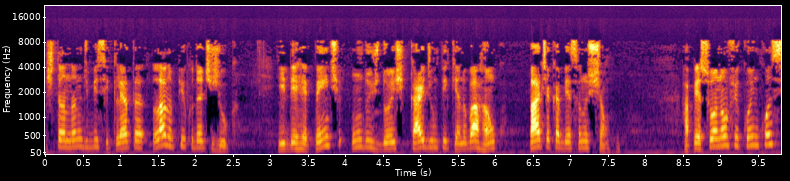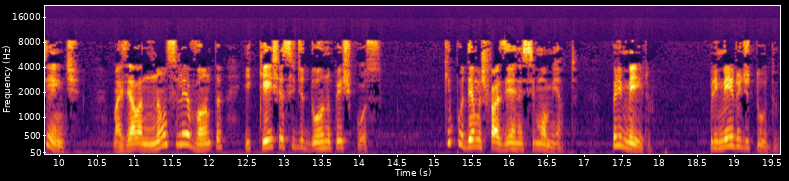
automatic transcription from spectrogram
está andando de bicicleta lá no Pico da Tijuca e de repente um dos dois cai de um pequeno barranco, bate a cabeça no chão. A pessoa não ficou inconsciente, mas ela não se levanta e queixa-se de dor no pescoço. O que podemos fazer nesse momento? Primeiro, primeiro de tudo,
